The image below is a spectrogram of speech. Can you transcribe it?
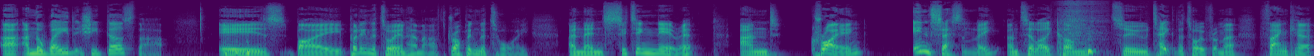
Uh, and the way that she does that is by putting the toy in her mouth, dropping the toy, and then sitting near it and crying incessantly until I come to take the toy from her, thank her,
